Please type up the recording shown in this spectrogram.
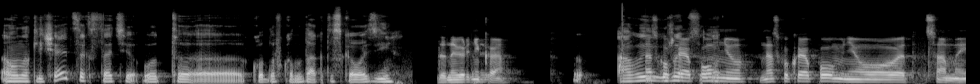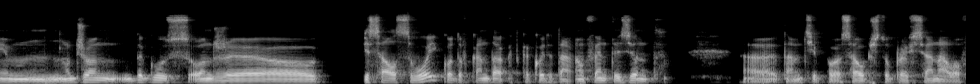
А он отличается, кстати, от э, кодов контакта Скалази? Да наверняка. А вы насколько уже... я помню, насколько я помню, этот самый Джон Дегус, он же э, писал свой код of conduct, какой-то там Fantasy э, там типа сообщество профессионалов.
